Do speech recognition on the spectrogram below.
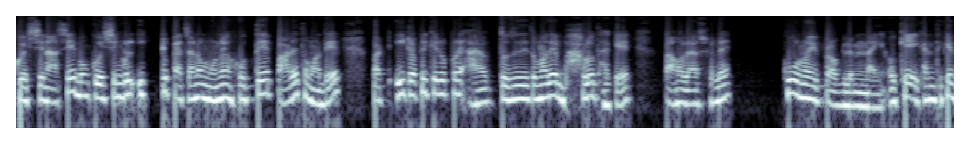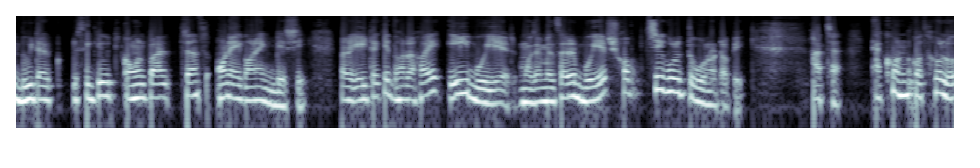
কোয়েশ্চেন আসে এবং কোয়েশ্চেনগুলো একটু পেঁচানো মনে হতে পারে তোমাদের বাট এই টপিকের উপরে আয়ত্ত যদি তোমাদের ভালো থাকে, তাহলে আসলে কোনোই প্রবলেম নাই ওকে এখান থেকে দুইটার সিকিউ কমন পাওয়ার চান্স অনেক অনেক বেশি। কারণ এইটাকে ধরা হয় এই বইয়ের, মোজাম্মেল স্যারের বইয়ের সবচেয়ে গুরুত্বপূর্ণ টপিক আচ্ছা এখন কথা হলো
